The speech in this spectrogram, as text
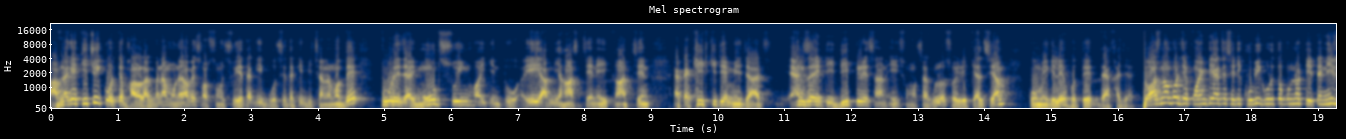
আপনাকে কিছুই করতে ভালো লাগবে না, মনে হবে সবসময় শুয়ে থাকি, বসে থাকি, বিছানার মধ্যে পড়ে যায় মুড সুইং হয় কিন্তু। এই আপনি হাসছেন, এই কাঁদছেন, একটা খিটখিটে মেজাজ অ্যাংজাইটি ডিপ্রেশান এই সমস্যাগুলো শরীরে ক্যালসিয়াম কমে গেলে হতে দেখা যায়। দশ নম্বর যে পয়েন্টটি আছে, সেটি খুবই গুরুত্বপূর্ণ। টেটানির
